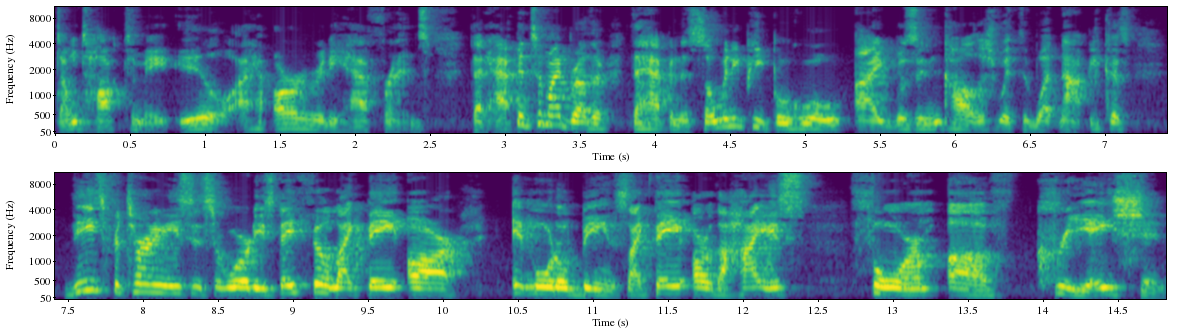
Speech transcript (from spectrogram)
don't talk to me. Ew, I already have friends. That happened to my brother, that happened to so many people who I was in college with and whatnot because these fraternities and sororities, they feel like they are immortal beings, like they are the highest form of creation.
